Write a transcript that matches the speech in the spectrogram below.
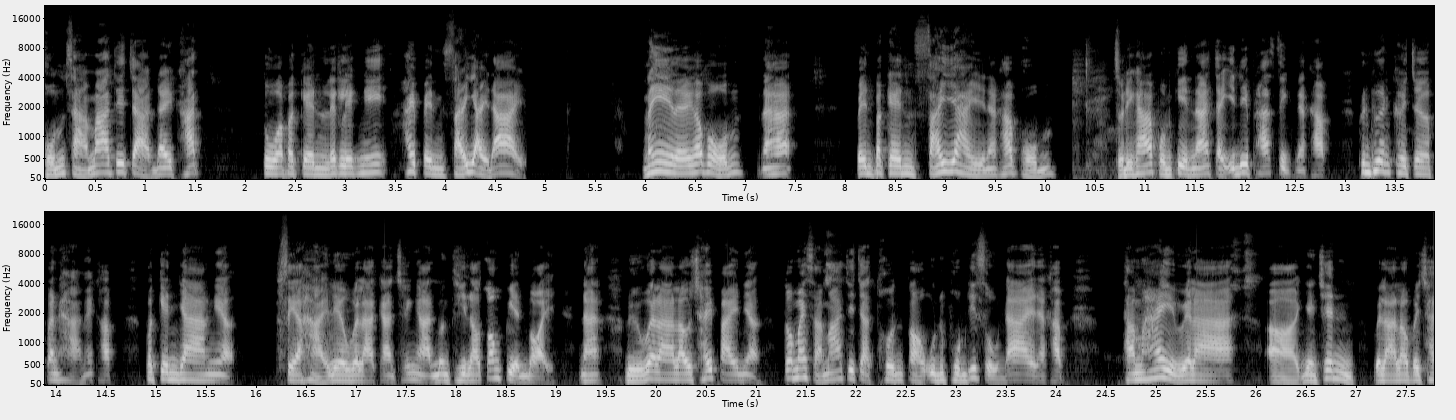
ผมสามารถที่จะไดคัตตัวประเก็นเล็กๆ นี้ให้เป็นไซส์ใหญ่ได้ นี่เลยครับผมนะฮะเป็นประเก็นไซส์ใหญ่นะครับผม สวัสดีครับ ผมกิตนะจากอินดี้พลาสติกนะครับ เพื่อนๆ เคยเจอปัญหาไหมครับ ประเก็นยางเนี่ยเสียหายเร็วเวลาการใช้งานบางทีเราต้องเปลี่ยนบ่อยนะหรือเวลาเราใช้ไปเนี่ยก็ไม่สามารถที่จะทนต่ออุณหภูมิที่สูงได้นะครับทำให้เวลาออย่างเช่น เวลาเราไปใช้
